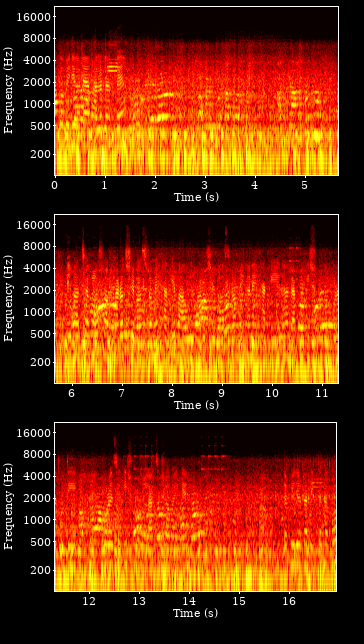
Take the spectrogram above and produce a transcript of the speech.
থাকো ভিডিওটা, ভালো লাগবে। এই বাচ্চাগুলো সব ভারত সেবাশ্রমেই থাকে, বাউল ভারত সেবাশ্রম এখানে থাকে এরা। দেখো কি সুন্দর করে ধুতি পরেছে, কি সুন্দর লাগছে সবাইকে। তো ভিডিওটা দেখতে থাকো।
